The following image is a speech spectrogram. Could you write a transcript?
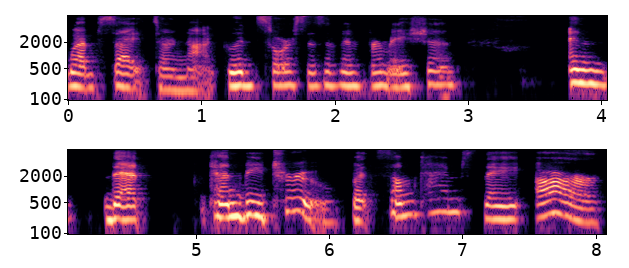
websites are not good sources of information. And that can be true, but sometimes they are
